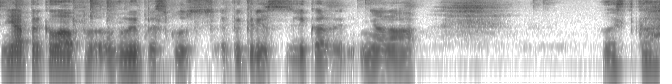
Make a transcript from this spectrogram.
Я приклав виписку з епікриз з лікарняного листка.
